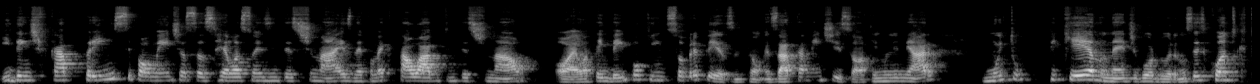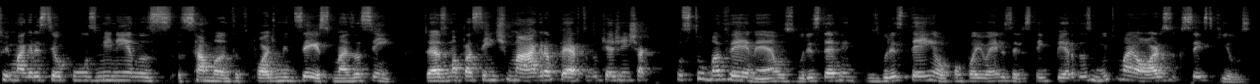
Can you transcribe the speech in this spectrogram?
identificar principalmente essas relações intestinais, né? Como é que está o hábito intestinal? Ó, ela tem bem pouquinho de sobrepeso, então exatamente isso. Ela tem um limiar muito pequeno, né, de gordura. Não sei quanto que tu emagreceu com os meninos, Samantha, tu pode me dizer isso, mas assim, tu és uma paciente magra perto do que a gente costuma ver, né? Os guris devem, os guris têm, eu acompanho eles, eles têm perdas muito maiores do que 6 quilos.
